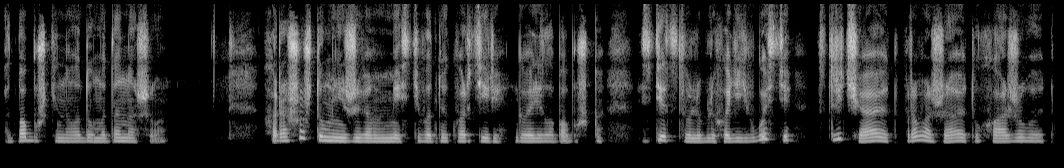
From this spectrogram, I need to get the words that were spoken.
от бабушкиного дома до нашего. «Хорошо, что мы не живем вместе в одной квартире», — говорила бабушка. «С детства люблю ходить в гости. Встречают, провожают, ухаживают».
